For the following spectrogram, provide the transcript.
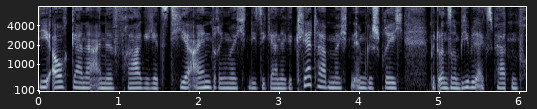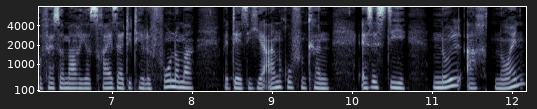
die auch gerne eine Frage jetzt hier einbringen möchten, die sie gerne geklärt haben möchten im Gespräch mit unserem Bibelexperten Professor Marius Reiser, die Telefonnummer, mit der Sie hier anrufen können. Es ist die 089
